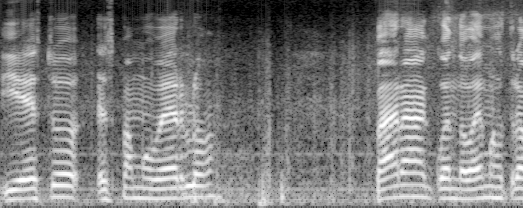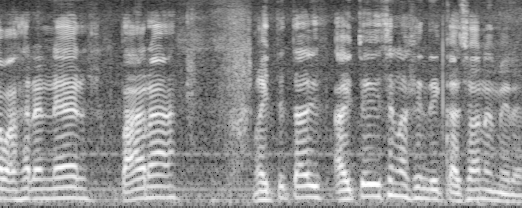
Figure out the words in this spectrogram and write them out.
y esto es para moverlo para cuando vayamos a trabajar en él para ahí te, ahí te dicen las indicaciones miren.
